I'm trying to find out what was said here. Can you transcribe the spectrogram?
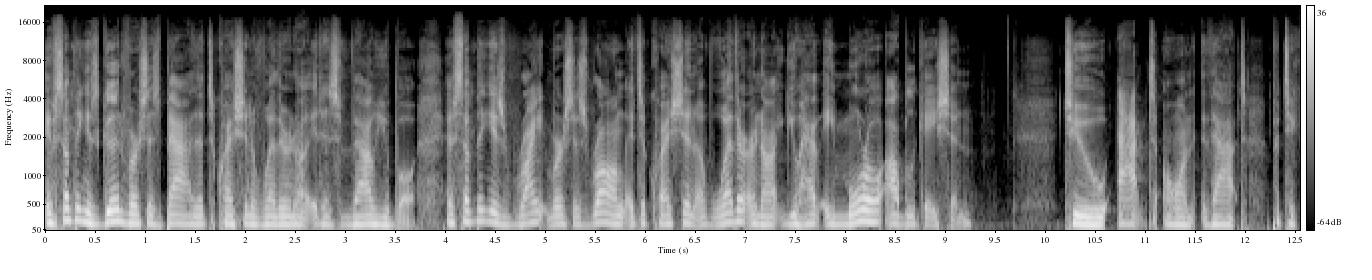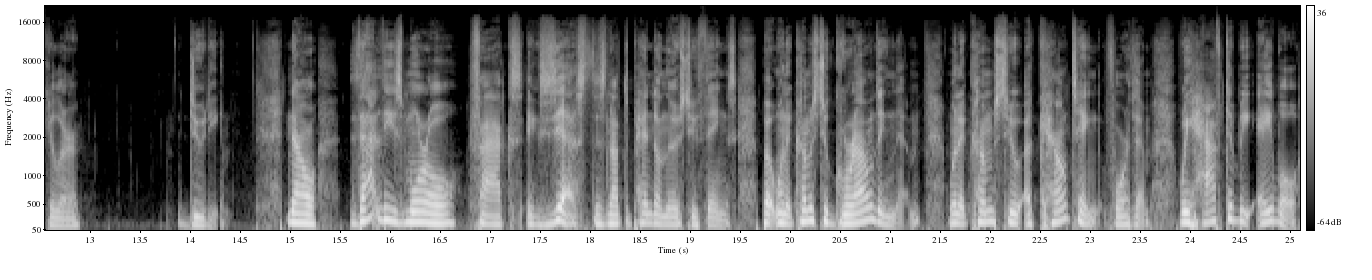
if something is good versus bad, that's a question of whether or not it is valuable. If something is right versus wrong, it's a question of whether or not you have a moral obligation to act on that particular duty. Now, that these moral facts exist does not depend on those two things. But when it comes to grounding them, when it comes to accounting for them, we have to be able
